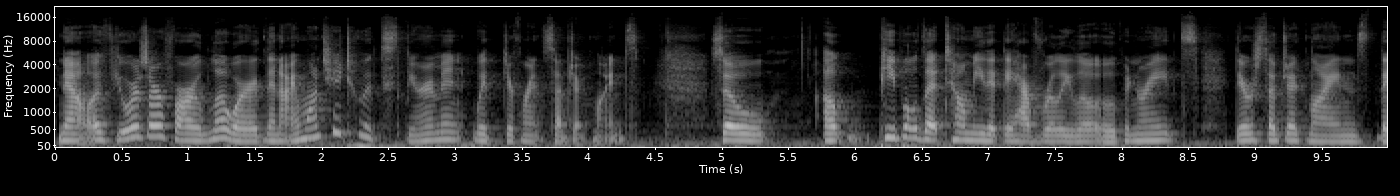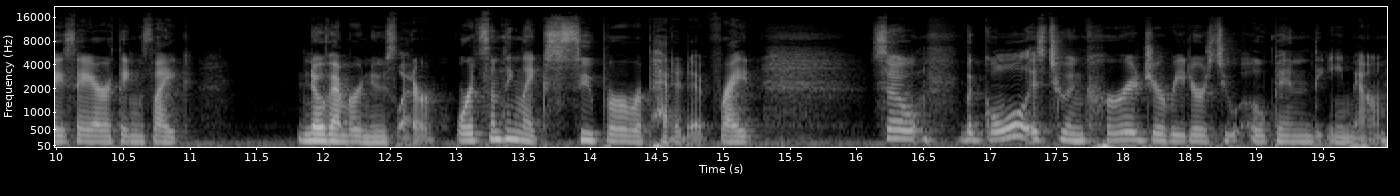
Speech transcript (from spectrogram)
Now, if yours are far lower, then I want you to experiment with different subject lines. So, uh, people that tell me that they have really low open rates, their subject lines they say are things like November newsletter, or it's something like super repetitive, right? So, the goal is to encourage your readers to open the email.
